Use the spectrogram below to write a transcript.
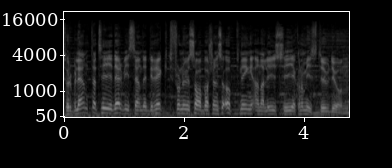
Turbulenta tider. Vi sänder direkt från USA-börsens öppning. Analys i Ekonomistudion.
